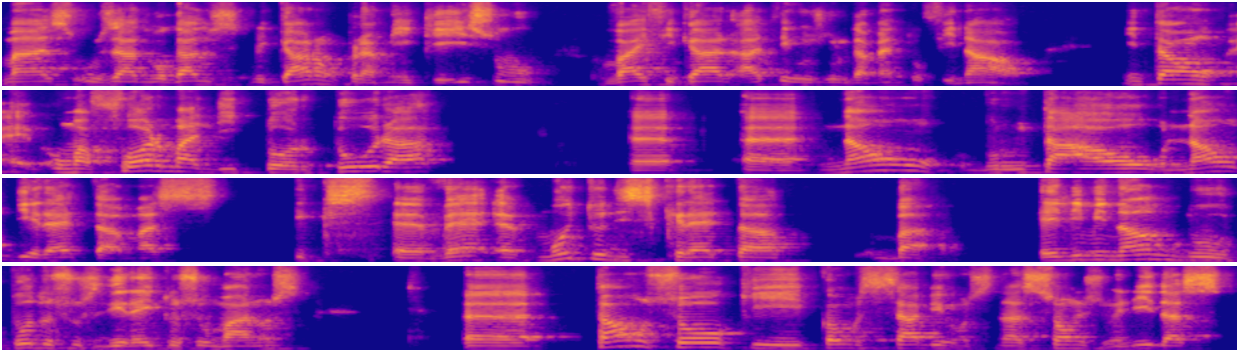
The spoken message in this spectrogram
mas os advogados explicaram para mim que isso vai ficar até o julgamento final. Então, é uma forma de tortura é, é, não brutal, não direta, mas muito discreta, eliminando todos os direitos humanos. Tão só que, como se sabe, as Nações Unidas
